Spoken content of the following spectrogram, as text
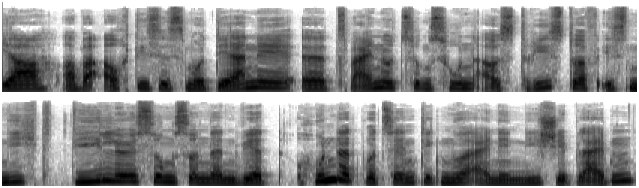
Ja, aber auch dieses moderne äh, Zweinutzungshuhn aus Triesdorf ist nicht die Lösung, sondern wird hundertprozentig nur eine Nische bleiben.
